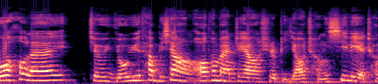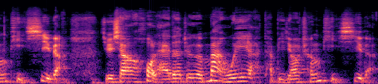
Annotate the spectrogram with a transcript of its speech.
过后来就由于它不像奥特曼这样是比较成系列、成体系的，就像后来的这个漫威啊，它比较成体系的，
